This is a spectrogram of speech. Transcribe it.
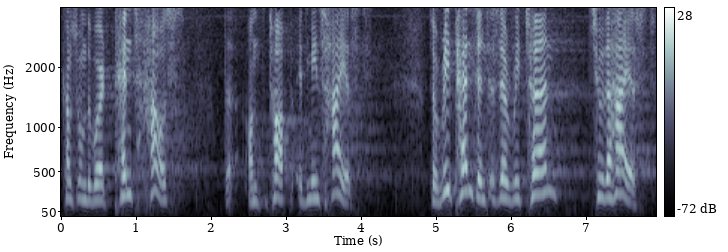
comes from the word penthouse. The, on top, it means highest. So repentance is a return to the highest.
